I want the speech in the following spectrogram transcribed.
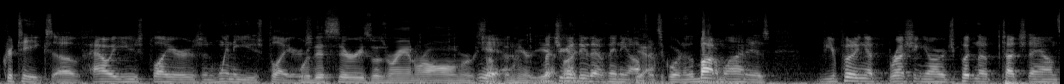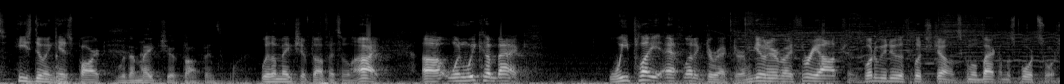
critiques of how he used players and when he used players. Where this series was ran wrong or something here. but you're going to do that with any yeah. offensive coordinator. The bottom line is, you're putting up rushing yards, you're putting up touchdowns. He's doing his part with a makeshift offensive line. with a makeshift offensive line. All right. Uh, when we come back, we play athletic director. I'm giving everybody three options. What do we do with Butch Jones? Come on back on the Sports Source.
